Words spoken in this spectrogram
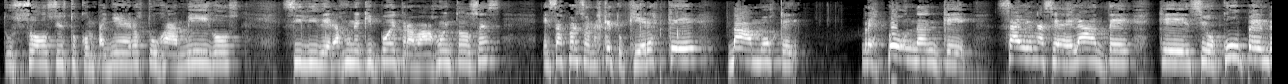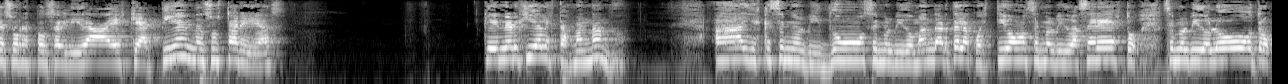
tus socios, tus compañeros, tus amigos. Si lideras un equipo de trabajo, entonces esas personas que tú quieres que vamos, que respondan, que salgan hacia adelante, que se ocupen de sus responsabilidades, que atiendan sus tareas, ¿qué energía le estás mandando? Ay, es que se me olvidó, se me olvidó mandarte la cuestión, se me olvidó hacer esto, se me olvidó lo otro,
